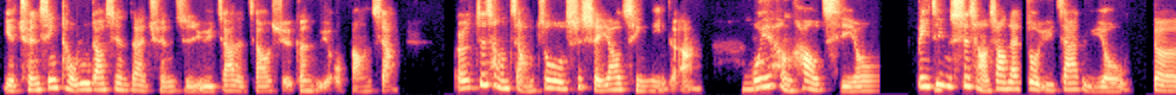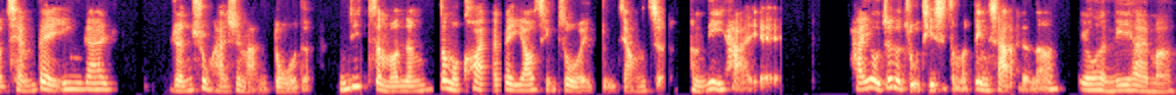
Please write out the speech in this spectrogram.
也全心投入到现在全职瑜伽的教学跟旅游方向。而这场讲座是谁邀请你的啊？我也很好奇哦，毕竟市场上在做瑜伽旅游的前辈应该人数还是蛮多的，你怎么能这么快被邀请作为主讲者？很厉害耶！还有这个主题是怎么定下来的呢？有很厉害吗？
